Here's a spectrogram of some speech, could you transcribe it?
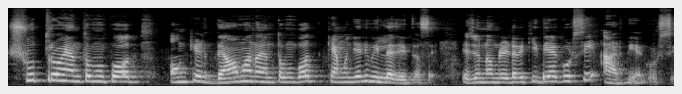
সূত্র এনতম পদ, অঙ্কের দেওয়া মান এনতম পদ কেমন জানি মিল্লা যাইতেছে। এজন্য আমরা এটার কি দেয়া করছি? আর দিয়া করছি।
